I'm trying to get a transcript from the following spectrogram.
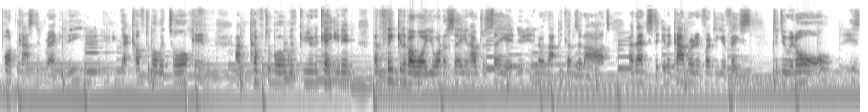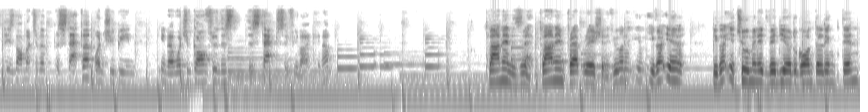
podcasting regularly. You, you get comfortable with talking and comfortable with communicating in and thinking about what you want to say and how to say it. You know, that becomes an art. And then sticking a camera in front of your face to do it all is, is not much of a, step up once you've been, you know, once you've gone through the, the steps, if you like, you know. Planning, isn't it? Planning, preparation. If you got you, you got your you got your two minute video to go onto LinkedIn,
